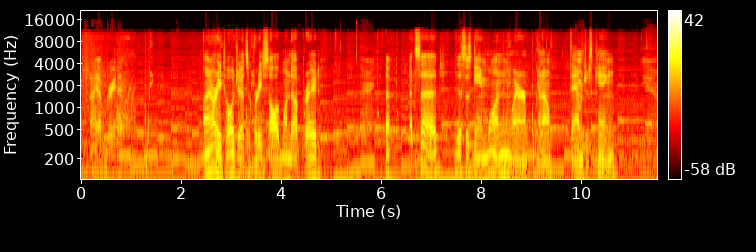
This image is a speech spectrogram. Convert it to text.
Should I upgrade it? I already told you it's a pretty solid one to upgrade. Alright. That, that said, this is game one where, you know, damage is king. Yeah.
